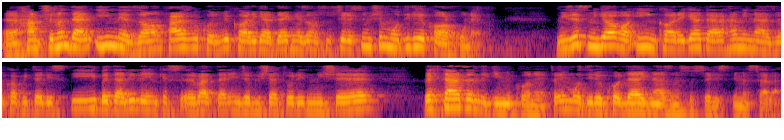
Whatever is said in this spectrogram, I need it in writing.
همچنان در این نظام فرض بکنیم یک کارگر در یک نظام سوسیالیستی میشه مدیر کارخونه. میزس میگه آقا این کارگر در همین نظم کاپیتالیستی به دلیل اینکه ثروت در اینجا بیشتر تولید میشه بهتر زندگی می‌کنه. تا این مدیر کل در یک نظم سوسیالیستی مثلا.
